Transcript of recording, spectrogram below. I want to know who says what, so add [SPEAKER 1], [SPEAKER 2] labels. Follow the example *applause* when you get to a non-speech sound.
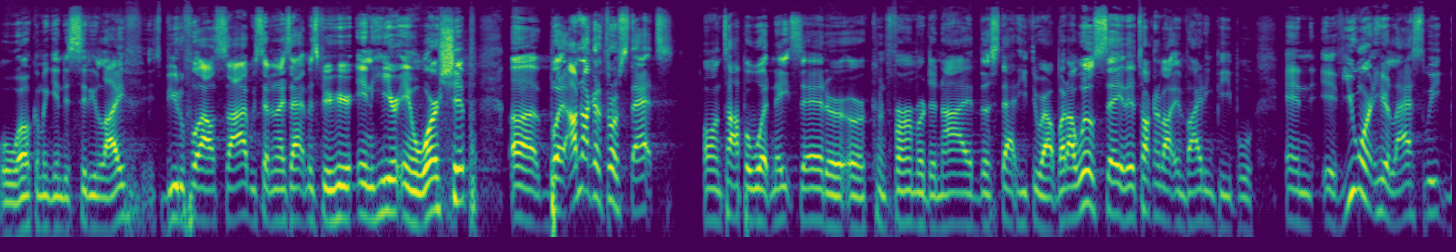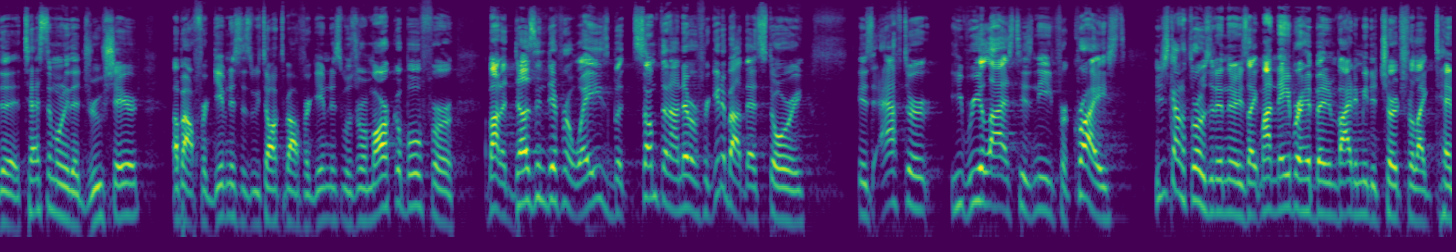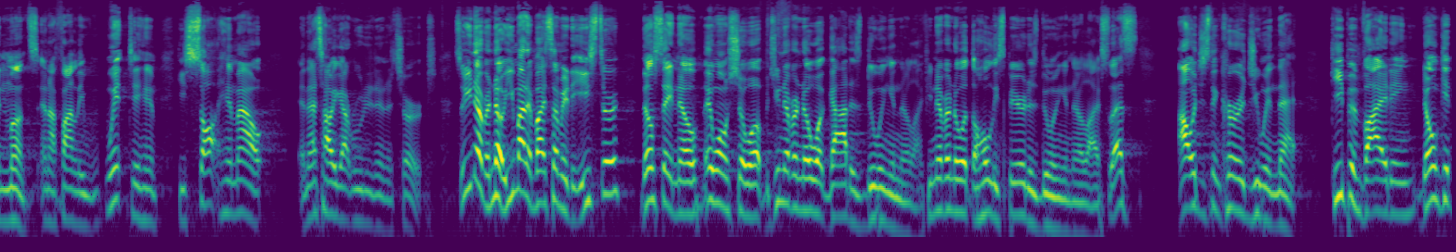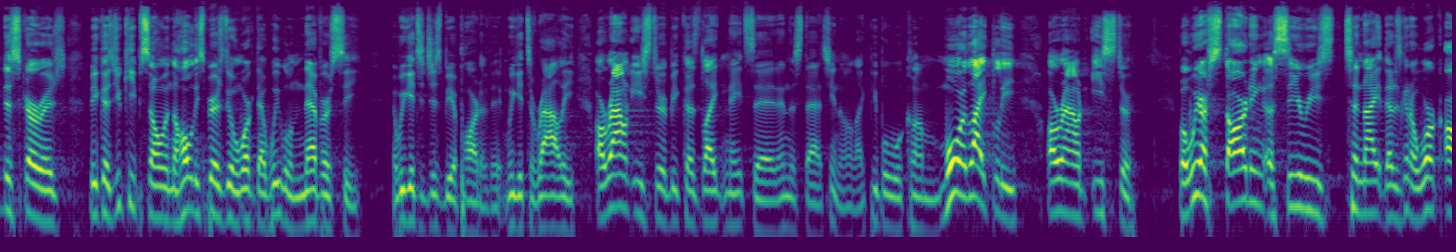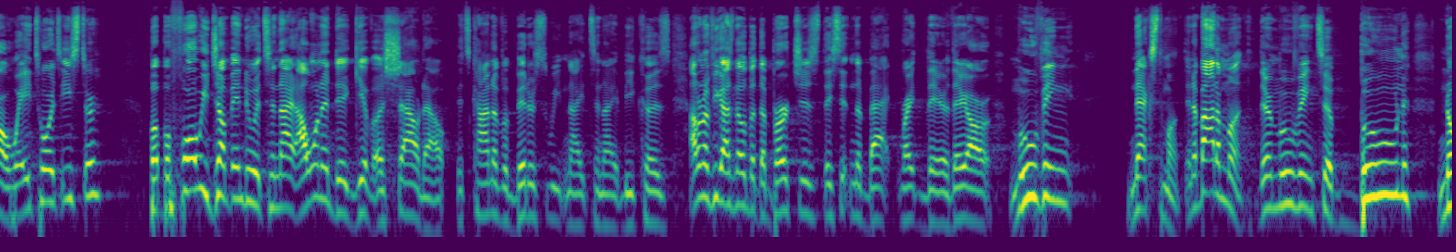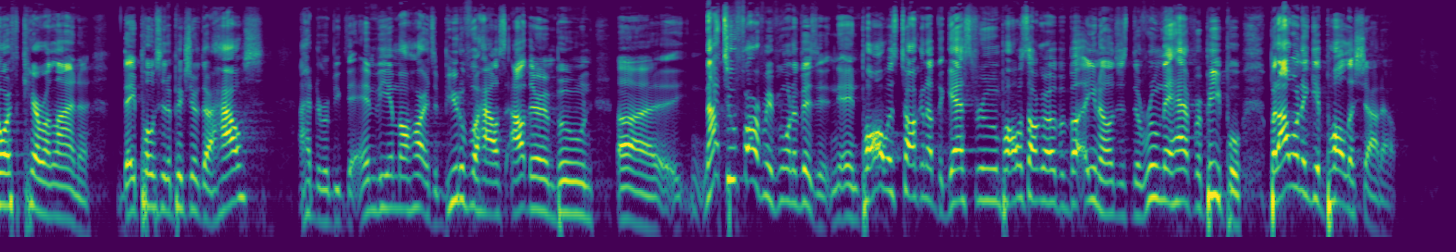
[SPEAKER 1] Well, welcome again to City Life. It's beautiful outside. We set a nice atmosphere here in here in worship. Uh, but I'm not going to throw stats on top of what Nate said or, or, confirm or deny the stat he threw out. But I will say they're talking about inviting people. And if you weren't here last week, the testimony that Drew shared about forgiveness, as we talked about forgiveness, was remarkable for about a dozen different ways. But something I never forget about that story is after he realized his need for Christ, he just kind of throws it in there. He's like, My neighbor had been inviting me to church for like 10 months, and I finally went to him. He sought him out, and that's how he got rooted in a church. So you never know. You might invite somebody to Easter, they'll say no, they won't show up, but you never know what God is doing in their life. You never know what the Holy Spirit is doing in their life. So that's, I would just encourage you in that. Keep inviting, don't get discouraged because you keep sowing. The Holy Spirit is doing work that we will never see. And we get to just be a part of it. We get to rally around Easter because, like Nate said in the stats, you know, like people will come more likely around Easter. But we are starting a series tonight that is going to work our way towards Easter. But before we jump into it tonight, I wanted to give a shout out. It's kind of a bittersweet night tonight because I don't know if you guys know, but the Birches, they sit in the back right there. They are moving next month. In about a month, they're moving to Boone, North Carolina. They posted a picture of their house. I had to rebuke the envy in my heart. It's a beautiful house out there in Boone, uh, not too far from if you want to visit. And, and, Paul was talking up the guest room. Paul was talking about, you know, just the room they have for people. But I want to give Paul a shout out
